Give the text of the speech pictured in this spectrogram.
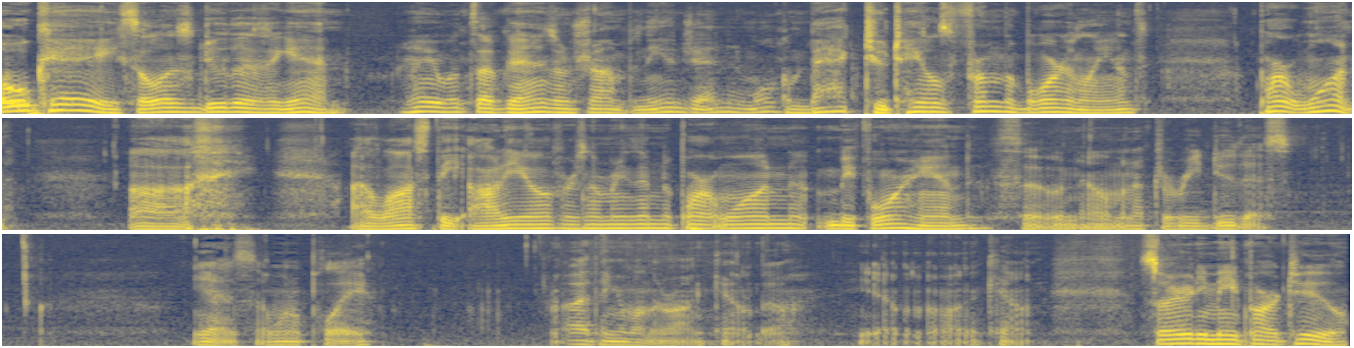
Okay, so let's do this again. Hey, what's up, guys? I'm Shawn Paniogen, and welcome back to Tales from the Borderlands, Part 1. Uh, I lost the audio for some reason to Part 1 beforehand, so now I'm gonna have to redo this. Yes, I wanna play. I think I'm on the wrong account, though. Yeah, I'm on the wrong account. So I already made Part 2,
